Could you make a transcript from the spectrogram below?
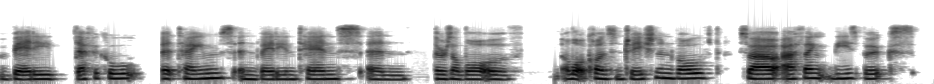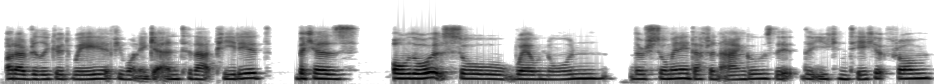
very difficult at times and very intense, and there's a lot of a lot of concentration involved. So I, I think these books are a really good way if you want to get into that period because although it's so well known there's so many different angles that, that you can take it from.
